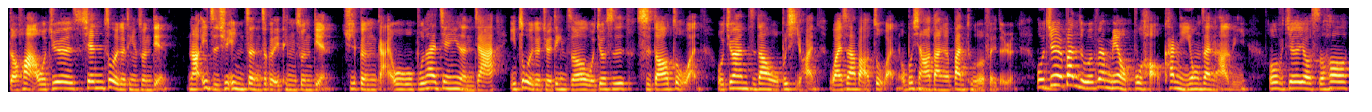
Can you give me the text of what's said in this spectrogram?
的话，我觉得先做一个停损点，然后一直去印证这个停损点去更改。我我不太建议人家一做一个决定之后，我就是死都要做完。我就算知道我不喜欢，我还是要把它做完。我不想要当一个半途而废的人。我觉得半途而废没有不好，看你用在哪里。我觉得有时候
